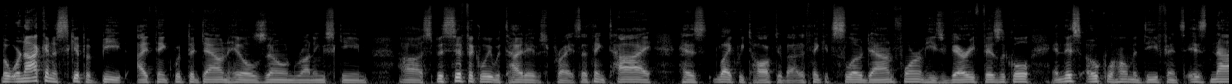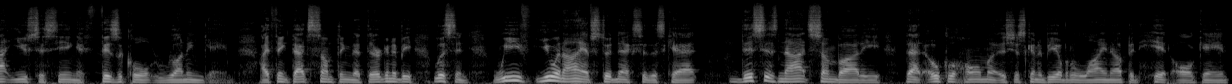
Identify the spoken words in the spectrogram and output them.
but we're not going to skip a beat, I think, with the downhill zone running scheme, uh, specifically with Ty Davis Price. I think Ty has, like we talked about, I think it's slowed down for him. He's very physical, and this Oklahoma defense is not used to seeing a physical running game. I think that's something that they're going to be. Listen, we've, you and I have stood next to this cat this is not somebody that Oklahoma is just going to be able to line up and hit all game.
